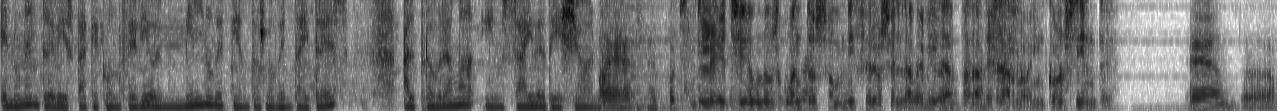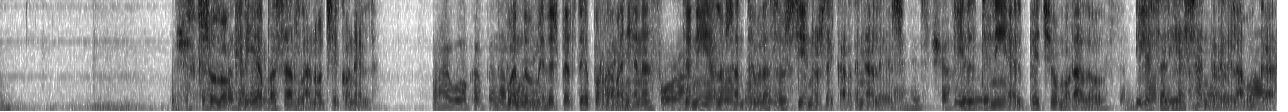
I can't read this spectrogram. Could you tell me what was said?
en una entrevista que concedió en 1993 al programa Inside Edition. Le eché unos cuantos somníferos en la bebida para dejarlo inconsciente. Solo quería pasar la noche con él. Cuando me desperté por la mañana, tenía los antebrazos llenos de cardenales y él tenía el pecho morado y le salía sangre de la boca.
